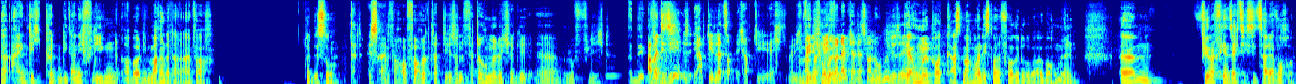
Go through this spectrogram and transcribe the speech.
äh, eigentlich könnten die gar nicht fliegen, aber die machen das dann einfach. Das ist so. Das ist einfach auch verrückt, dass die so eine fette Hummel durch die äh, Luft fliegt. Die, Aber die, sie- ich habe die letzte, ich habe die echt, wenn ich Wenig überlege, Hummeln. wann habe ich das letzte Mal eine Hummel gesehen? der Hummel-Podcast, machen wir nächstes Mal eine Folge drüber, über Hummeln. Ähm, 464 ist die Zahl der Woche.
